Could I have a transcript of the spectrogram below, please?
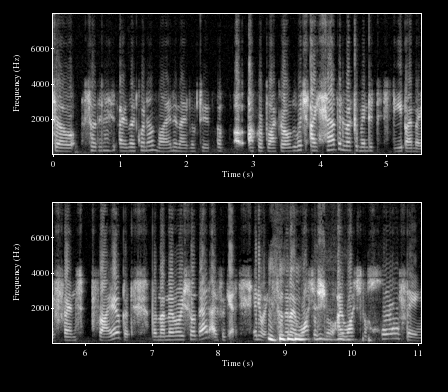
So so then I, I like went online and I looked at uh, Awkward Black Girls, which I have been recommended to see by my friends prior, but but my memory's so bad I forget. Anyway, so then I watched the show. I watched the whole thing,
